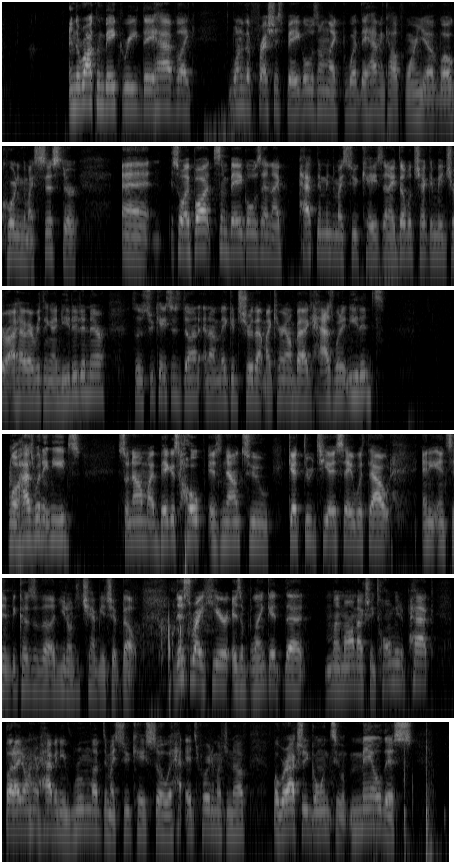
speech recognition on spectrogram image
in the Rockland Bakery, they have like one of the freshest bagels on like what they have in California. Well, according to my sister, and so I bought some bagels and I packed them into my suitcase and I double checked and made sure I have everything I needed in there. So the suitcase is done and I'm making sure that my carry-on bag has what it needed. Well, has what it needs so now my biggest hope is now to get through TSA without any incident because of the you know the championship belt. This right here is a blanket that my mom actually told me to pack, but I don't have any room left in my suitcase, so it it's pretty much enough. But we're actually going to mail this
